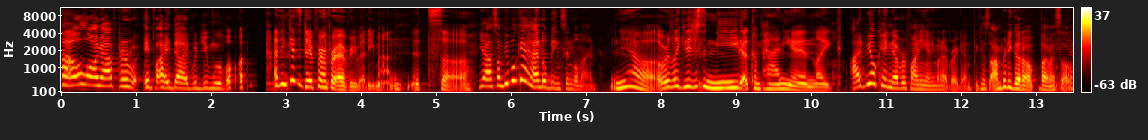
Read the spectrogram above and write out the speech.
How long after if I died would you move on? I think it's different for everybody, man. It's uh Yeah, some people can't handle being single, man. yeah, or like they just need a companion. Like I'd be okay never finding anyone ever again because I'm pretty good by myself.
